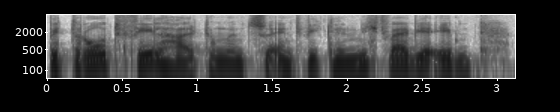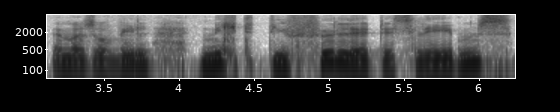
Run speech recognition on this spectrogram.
bedroht, Fehlhaltungen zu entwickeln. Nicht, weil wir eben, wenn man so will, nicht die Fülle des Lebens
